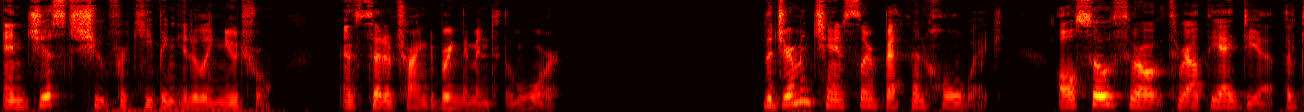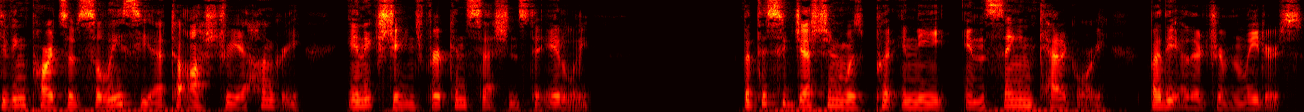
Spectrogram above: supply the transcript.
and just shoot for keeping Italy neutral, instead of trying to bring them into the war. The German Chancellor Bethmann Hollweg also threw out the idea of giving parts of Silesia to Austria Hungary in exchange for concessions to Italy. But this suggestion was put in the insane category by the other German leaders.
